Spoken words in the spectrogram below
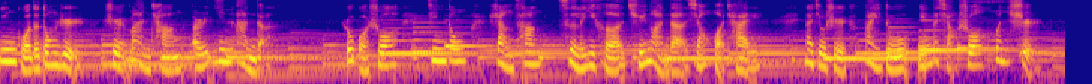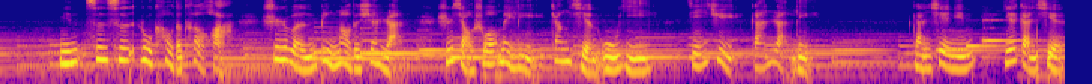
英国的冬日是漫长而阴暗的。如果说今冬上苍赐了一盒取暖的小火柴，那就是拜读您的小说《婚事》。您丝丝入扣的刻画，诗文并茂的渲染，使小说魅力彰显无疑，极具感染力。感谢您，也感谢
